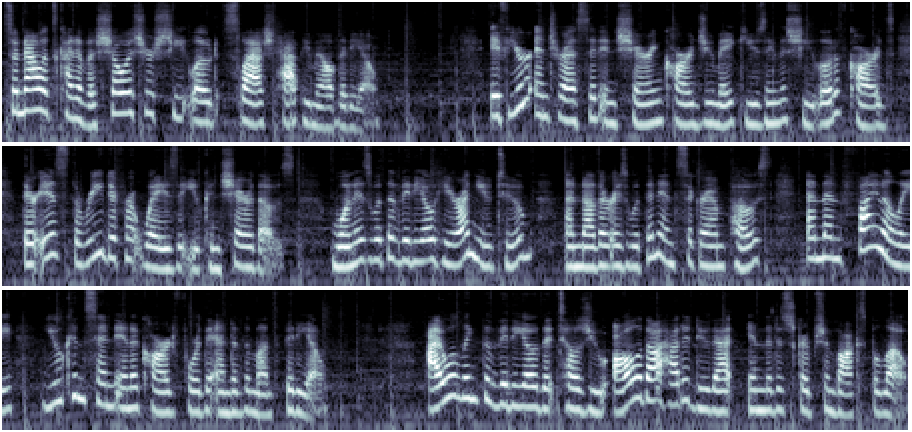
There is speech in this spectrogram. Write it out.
So now it's kind of a show us your sheet load slash happy mail video. If you're interested in sharing cards you make using the sheet load of cards, there is three different ways that you can share those. One is with a video here on YouTube, another is with an Instagram post, and then finally, you can send in a card for the end of the month video. I will link the video that tells you all about how to do that in the description box below.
